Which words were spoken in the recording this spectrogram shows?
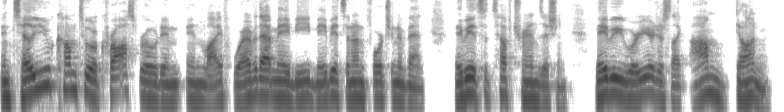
until you come to a crossroad in, in life, wherever that may be. Maybe it's an unfortunate event, maybe it's a tough transition, maybe where you're just like, I'm done.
